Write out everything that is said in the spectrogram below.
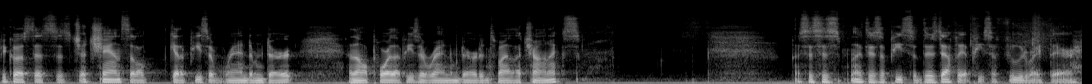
because that's, that's a chance that I'll get a piece of random dirt and then I'll pour that piece of random dirt into my electronics. This is like there's a piece of, there's definitely a piece of food right there.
